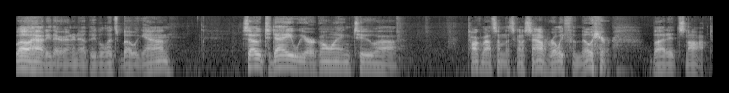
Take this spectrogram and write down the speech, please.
Well, howdy there, Internet people. It's Bo again. So, today we are going to uh, talk about something that's going to sound really familiar, but it's not.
